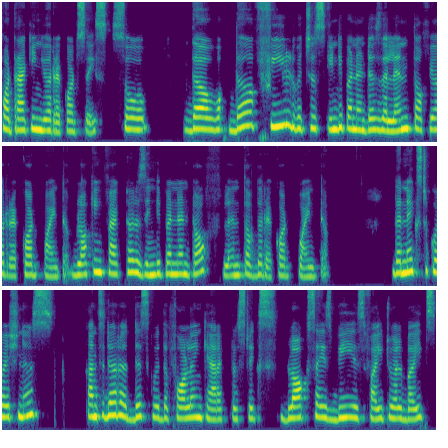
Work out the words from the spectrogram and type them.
for tracking your record size. So the the field which is independent is the length of your record pointer blocking factor is independent of length of the record pointer the next question is consider a disk with the following characteristics. Block size b is 512 bytes.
